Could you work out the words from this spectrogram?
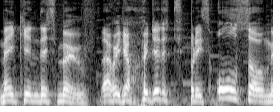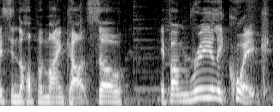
making this move. There we go, we did it. But it's also missing the hopper minecart, so if I'm really quick,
